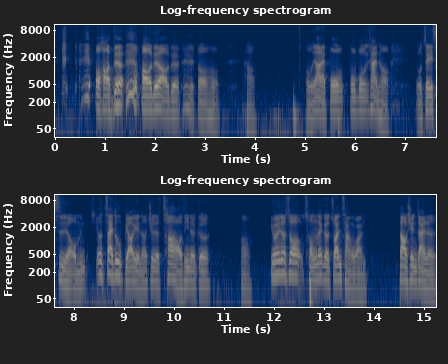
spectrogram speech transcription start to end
”哦，好的，好的，好的，哦，好，我们要来播播播看哈。我这一次哦，我们又再度表演了，觉得超好听的歌哦。因为那时候从那个专场完到现在呢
